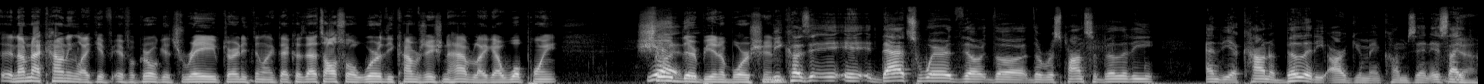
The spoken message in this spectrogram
and I'm not counting like if, if a girl gets raped or anything like that, because that's also a worthy conversation to have. Like, at what point Should Yeah, there be an abortion? because it, it, that's where the the the responsibility and the accountability argument comes in. It's like, yeah.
